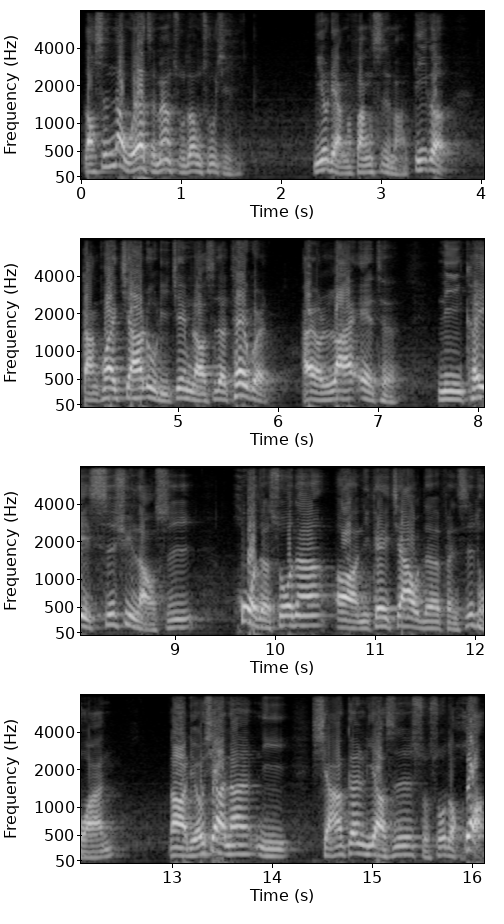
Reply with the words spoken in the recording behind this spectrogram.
老师，那我要怎么样主动出击？你有两个方式嘛，第一个，赶快加入李建明老师的 Telegram，还有 Line at，你可以私讯老师，或者说呢，哦，你可以加我的粉丝团，那留下呢你想要跟李老师所说的话。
